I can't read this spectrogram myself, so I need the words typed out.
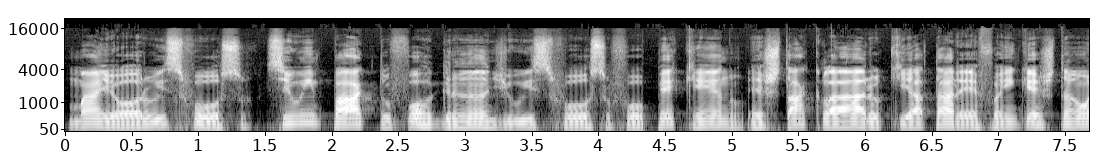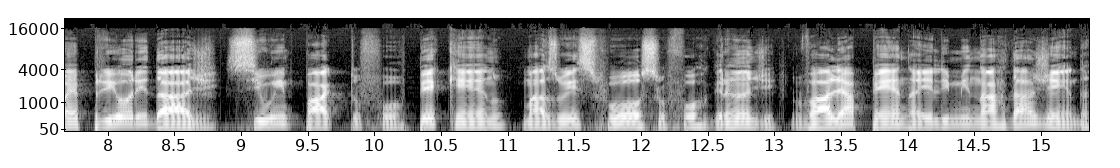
maior o esforço. Se o impacto for grande e o esforço for pequeno, está claro que a tarefa em questão é prioridade. Se o impacto for pequeno, mas o esforço for grande, vale a pena eliminar da agenda.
